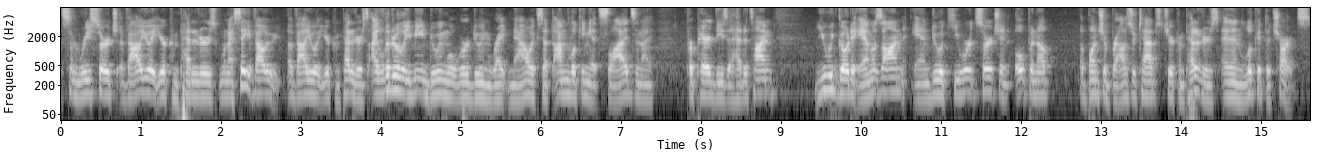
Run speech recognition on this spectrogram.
some research, evaluate your competitors. When I say evaluate evaluate your competitors, I literally mean doing what we're doing right now, except I'm looking at slides and I prepared these ahead of time. You would go to Amazon and do a keyword search and open up a bunch of browser tabs to your competitors and then look at the charts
